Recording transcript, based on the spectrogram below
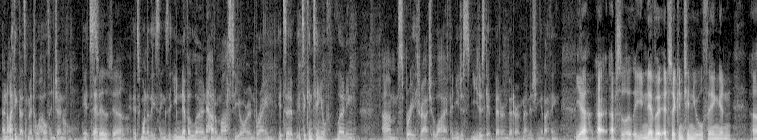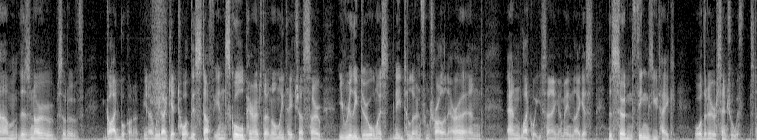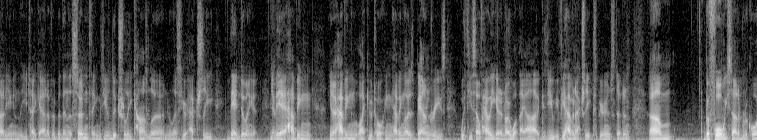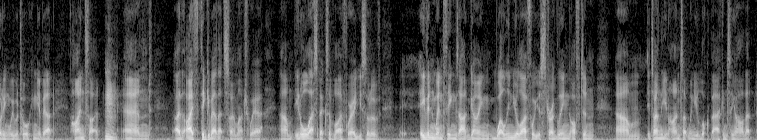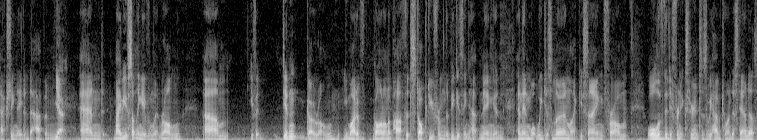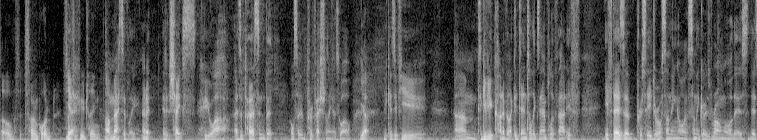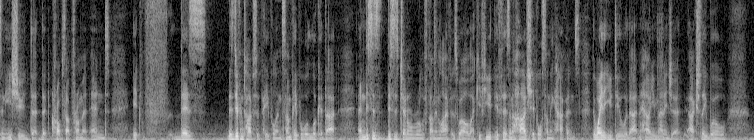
and I think that's mental health in general. It's It is, yeah. it's one of these things that you never learn how to master your own brain. It's a it's a continual learning um, spree throughout your life, and you just you just get better and better at managing it. I think. Yeah, a- absolutely. You never. It's a continual thing, and um, there's no sort of guidebook on it. You know, we don't get taught this stuff in school. Parents don't normally teach us, so you really do almost need to learn from trial and error. And and like what you're saying, I mean, I guess there's certain things you take or that are essential with studying and that you take out of it, but then there's certain things you literally can't learn unless you're actually there doing it. Yeah. They're having, you know, having like you were talking, having those boundaries with yourself. How are you going to know what they are? Because you, if you haven't actually experienced it, and um, before we started recording, we were talking about hindsight, and I, I think about that so much. Where um, in all aspects of life, where you sort of, even when things aren't going well in your life or you're struggling, often um, it's only in hindsight when you look back and see, oh, that actually needed to happen. Yeah. And maybe if something even went wrong, um, if it didn't go wrong, you might have gone on a path that stopped you from the bigger thing happening. And, and then what we just learn, like you're saying, from all of the different experiences we have to understand ourselves, it's so important. It's such Yeah. a huge thing. Oh, massively, and it it shapes who you are as a person, but also professionally as well. Yeah. Because if you, um, to give you kind of like a dental example of that, if if there's a procedure or something, or something goes wrong, or there's there's an issue that, that crops up from it, and it f- there's there's different types of people, and some people will look at that, and this is this is general rule of thumb in life as well. Like if you if there's a hardship or something happens, the way that you deal with that and how you manage it actually will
